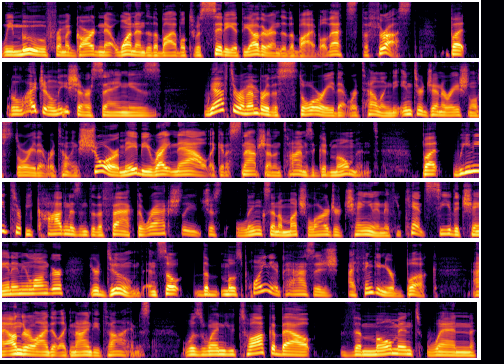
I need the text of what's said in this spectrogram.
we move from a garden at one end of the Bible to a city at the other end of the Bible. That's the thrust. But what Elijah and Elisha are saying is we have to remember the story that we're telling, the intergenerational story that we're telling. Sure, maybe right now, like in a snapshot in time, is a good moment. But we need to be cognizant of the fact that we're actually just links in a much larger chain. And if you can't see the chain any longer, you're doomed. And so the most poignant passage, I think, in your book, I underlined it like 90 times, was when you talk about the moment when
